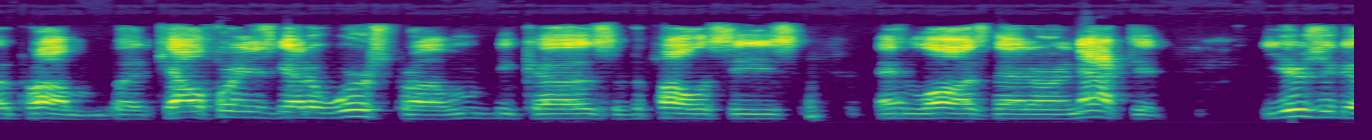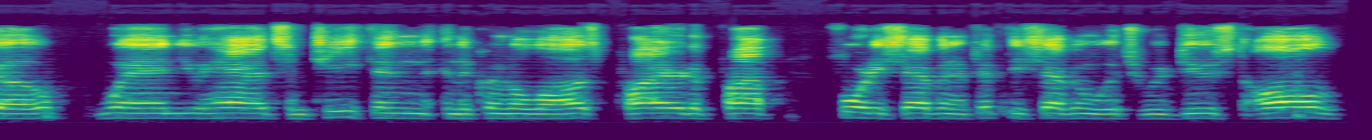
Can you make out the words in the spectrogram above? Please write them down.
a problem. But California's got a worse problem because of the policies and laws that are enacted. Years ago, when you had some teeth in, in the criminal laws prior to Prop 47 and 57, which reduced all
